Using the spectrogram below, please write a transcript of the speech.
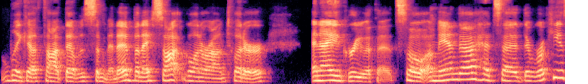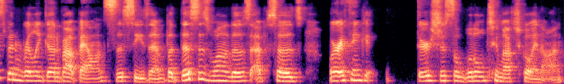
like a thought that was submitted, but I saw it going around Twitter and I agree with it. So Amanda had said the rookie has been really good about balance this season, but this is one of those episodes where I think there's just a little too much going on.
